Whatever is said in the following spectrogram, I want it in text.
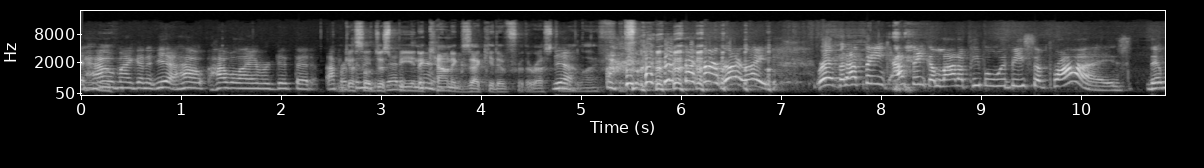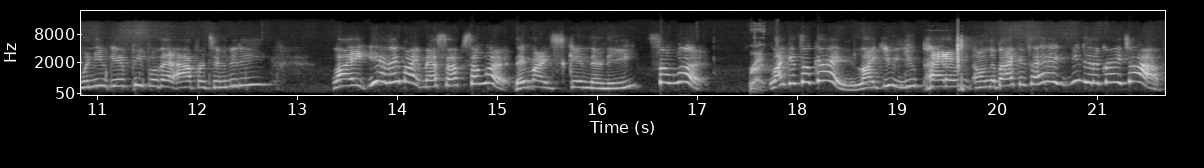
how am I going to? Yeah, how how will I ever get that opportunity? I guess I'll just be an account executive for the rest yeah. of my life. right, right, right. But I think I think a lot of people would be surprised that when you give people that opportunity, like, yeah, they might mess up. So what? They might skin their knee. So what? Right. Like it's okay. Like you you pat them on the back and say, "Hey, you did a great job.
